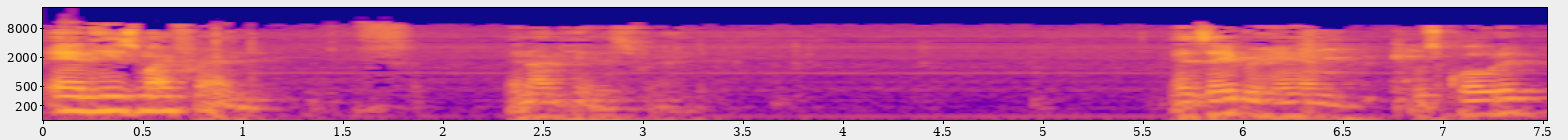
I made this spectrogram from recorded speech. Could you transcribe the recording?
and He's my friend. And I'm His friend. As Abraham was quoted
